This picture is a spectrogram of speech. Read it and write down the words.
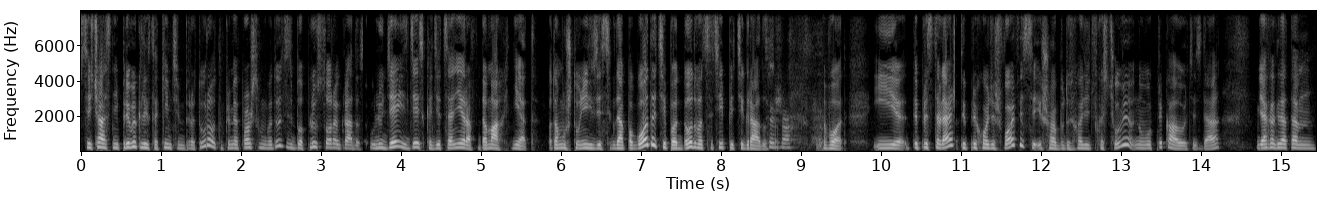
сейчас не привыкли к таким температурам. Вот, например, в прошлом году здесь было плюс 40 градусов. У людей здесь кондиционеров в домах нет, потому что у них здесь всегда погода типа до 25 градусов. Вот. И ты представляешь, ты приходишь в офисе, и что, я буду ходить в костюме? Ну, вы прикалываетесь, да? Я когда-то...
